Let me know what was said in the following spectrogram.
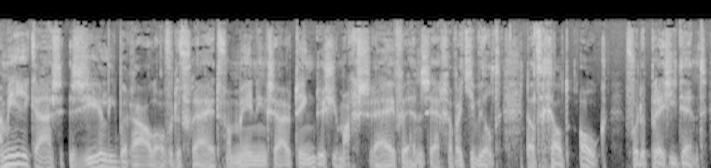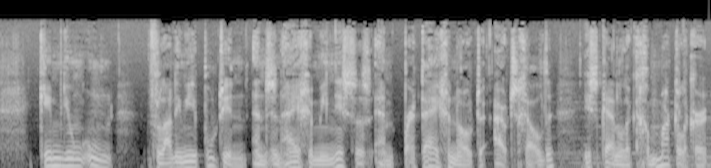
Amerika is zeer liberaal over de vrijheid van meningsuiting, dus je mag schrijven en zeggen wat je wilt. Dat geldt ook voor de president. Kim Jong-un Vladimir Poetin en zijn eigen ministers en partijgenoten uitschelden, is kennelijk gemakkelijker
